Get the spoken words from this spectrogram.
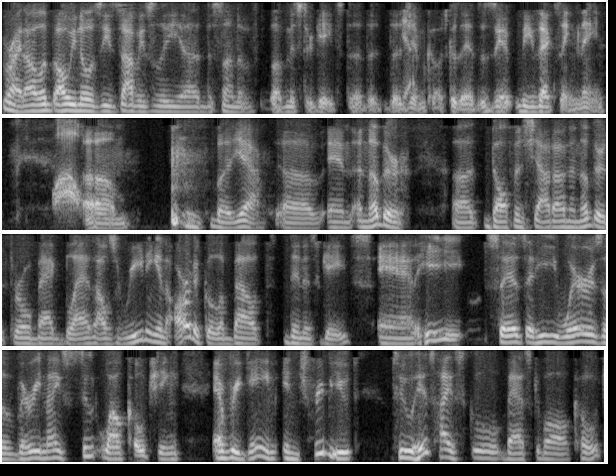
Right. All all we know is he's obviously uh, the son of, of Mr. Gates, the the, the Yeah. gym coach, because they have the, the exact same name. Wow. Um, but yeah, uh, and another uh, Dolphin shout out, another throwback blast. I was reading an article about Dennis Gates, and he says that he wears a very nice suit while coaching every game in tribute to his high school basketball coach,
